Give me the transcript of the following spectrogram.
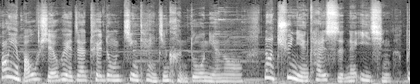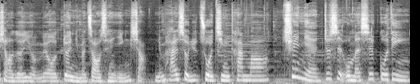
荒野保护协会在推动净碳已经很多年哦。那去年开始那个疫情，不晓得有没有对你们造成影响？你们还是有去做净碳吗？去年就是我们是固定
